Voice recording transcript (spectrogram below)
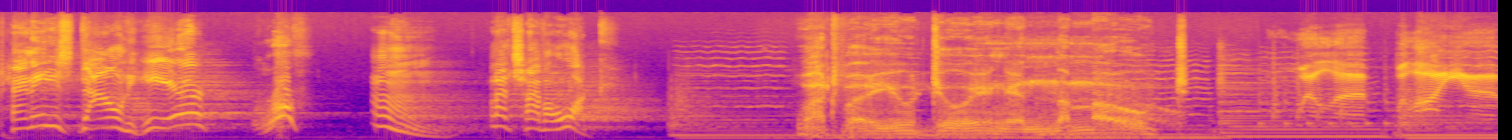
Penny's down here? Hmm. Let's have a look. What were you doing in the moat? Well, uh, well, I, uh,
